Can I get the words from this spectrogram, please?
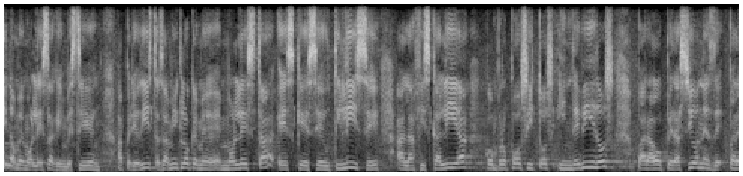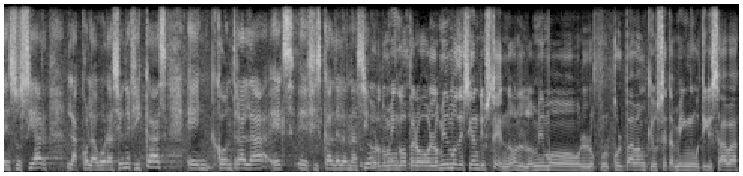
mí no me molesta que investiguen a periodistas. A mí lo que me molesta es que se utilice a la fiscalía con propósitos indebidos para operaciones de, para ensuciar la colaboración eficaz en contra la ex eh, fiscal de la nación. Doctor Domingo, pero lo mismo decían de usted, ¿no? Lo mismo lo culpaban que usted también utilizaba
